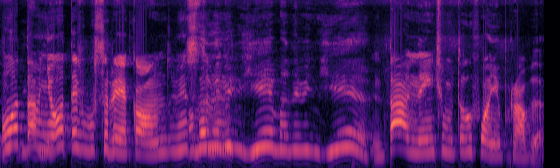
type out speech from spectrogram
О, там в нього теж був старий аккаунт. Він А в мене він є, в мене він є. Так, на іншому телефоні, правда.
